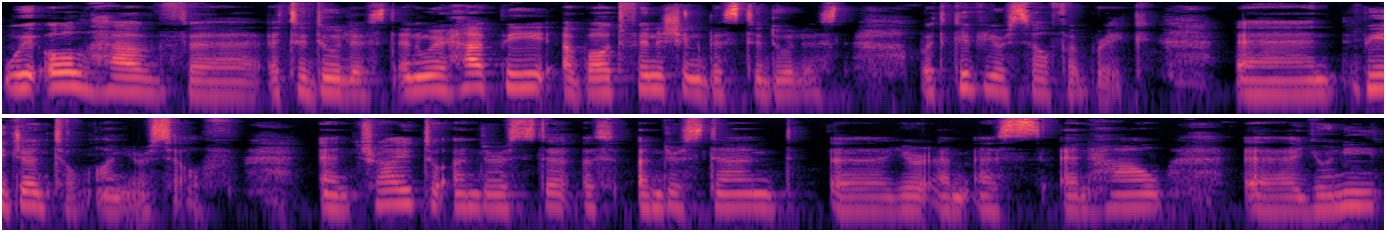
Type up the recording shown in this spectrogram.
We all have uh, a to do list, and we're happy about finishing this to do list. But give yourself a break and be gentle on yourself and try to understa- uh, understand uh, your MS and how uh, you need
